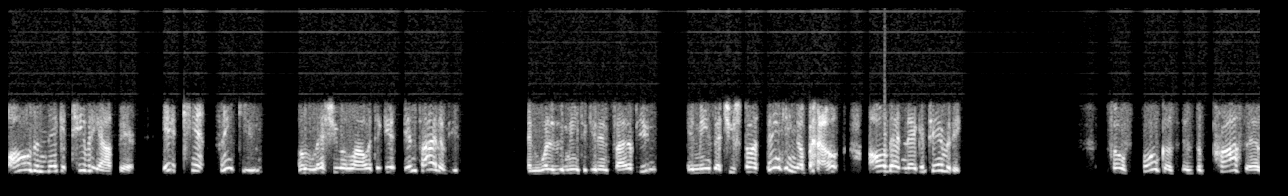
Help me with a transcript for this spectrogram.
all the negativity out there, it can't sink you unless you allow it to get inside of you. And what does it mean to get inside of you? It means that you start thinking about all that negativity. So, focus is the process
